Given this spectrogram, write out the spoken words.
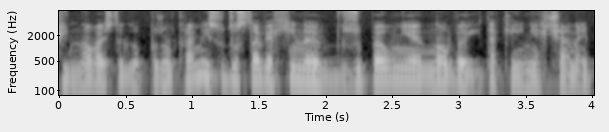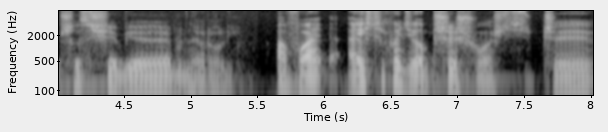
pilnować tego porządku na miejscu, zostawia Chiny w zupełnie nowej i takiej niechcianej przez siebie roli. A, a, jeśli chodzi o przyszłość, czy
